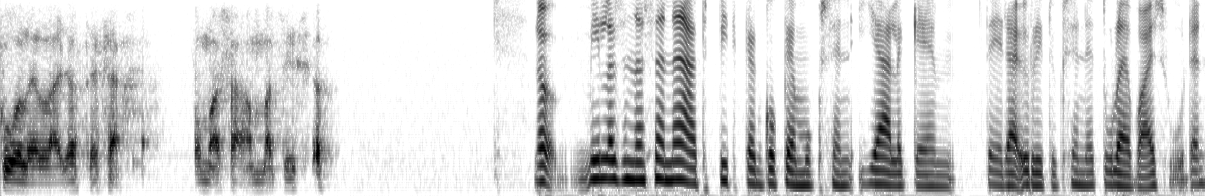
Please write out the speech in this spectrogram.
puolella jo tässä omassa ammatissa. No millaisena sä näet pitkän kokemuksen jälkeen teidän yrityksenne tulevaisuuden?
